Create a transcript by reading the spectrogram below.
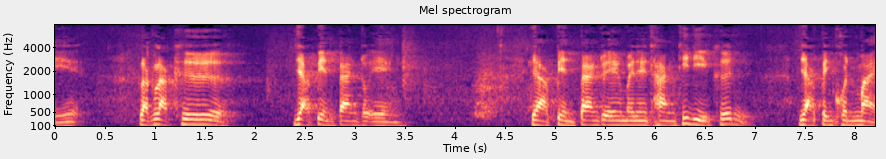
นี้ หลักๆคือ อยากเปลี่ยนแปลงตัวเอง อยากเปลี่ยนแปลงตัวเองไปในทางที่ดีขึ้น อยากเป็นคนใหม่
